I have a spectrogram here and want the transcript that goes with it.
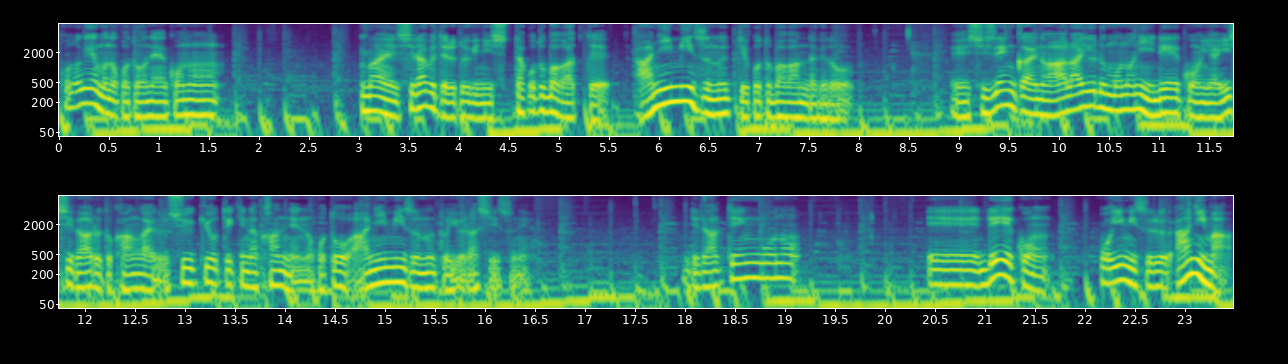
このゲームのことをねこの前調べてる時に知った言葉があってアニミズムっていう言葉があるんだけど、えー自然界のあらゆるものに霊魂や意志があると考える宗教的な観念のことをアニミズムというらしいですね。でラテン語の、えー霊魂を意味するアニマ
